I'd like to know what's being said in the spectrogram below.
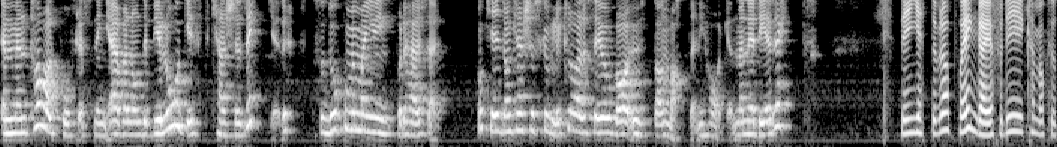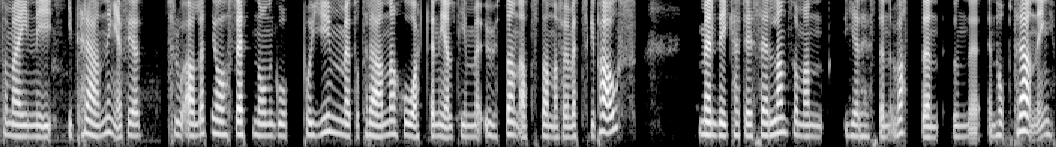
en mental påfrestning även om det biologiskt kanske räcker. Så då kommer man ju in på det här så här. okej, okay, de kanske skulle klara sig och vara utan vatten i hagen, men är det rätt? Det är en jättebra poäng Gaia, för det kan man också ta med in i, i träningen, för jag tror alla att jag har sett någon gå på gymmet och träna hårt en hel timme utan att stanna för en vätskepaus. Men det kanske är sällan som man ger hästen vatten under en hoppträning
